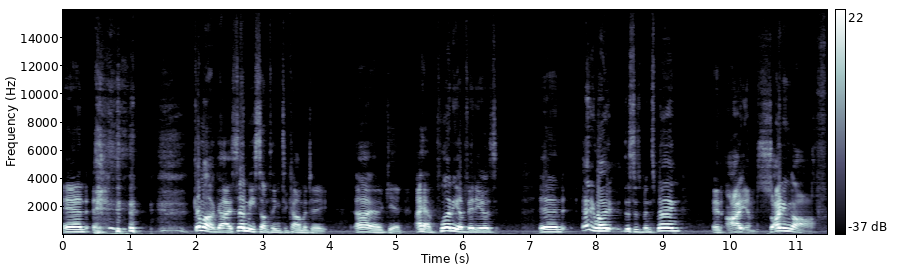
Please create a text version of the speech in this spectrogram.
And Come on, guys, send me something to commentate. I kid. I have plenty of videos. And anyway, this has been Spang, and I am signing off.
